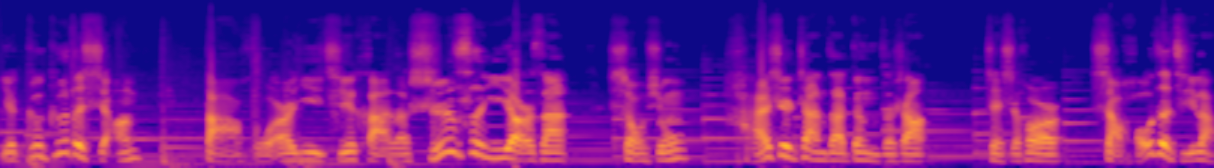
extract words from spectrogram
也咯咯的响。大伙儿一起喊了十次一二三，小熊。还是站在凳子上。这时候，小猴子急了，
